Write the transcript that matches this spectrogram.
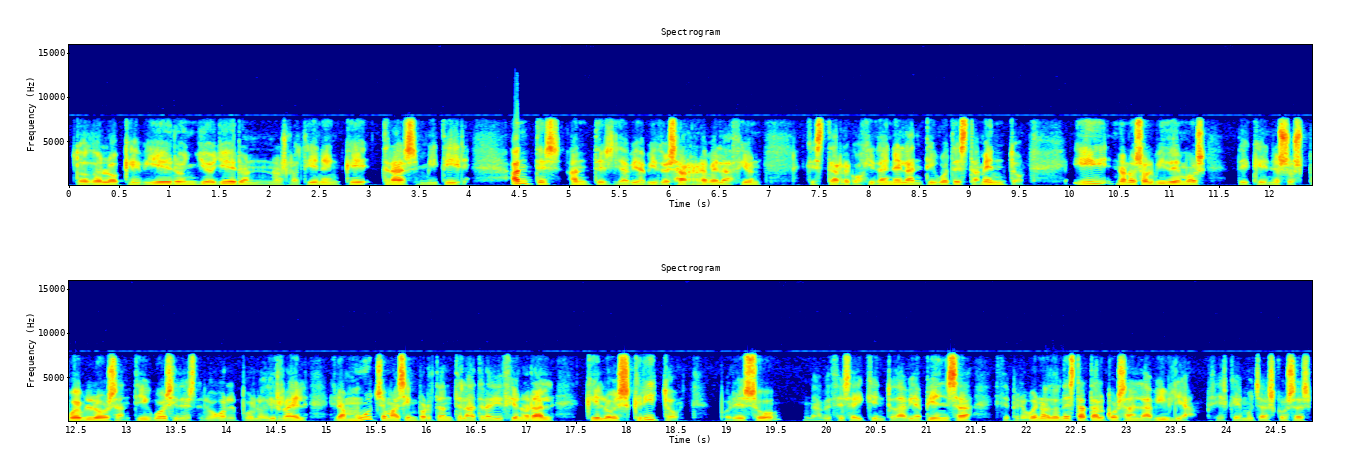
Todo lo que vieron y oyeron nos lo tienen que transmitir. Antes, antes ya había habido esa revelación que está recogida en el Antiguo Testamento. Y no nos olvidemos de que en esos pueblos antiguos y desde luego en el pueblo de Israel era mucho más importante la tradición oral que lo escrito. Por eso a veces hay quien todavía piensa, dice, pero bueno, ¿dónde está tal cosa en la Biblia? Si es que hay muchas cosas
